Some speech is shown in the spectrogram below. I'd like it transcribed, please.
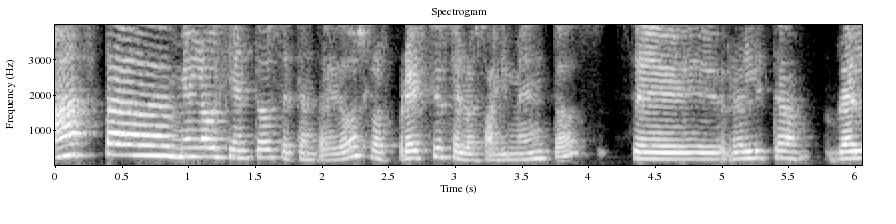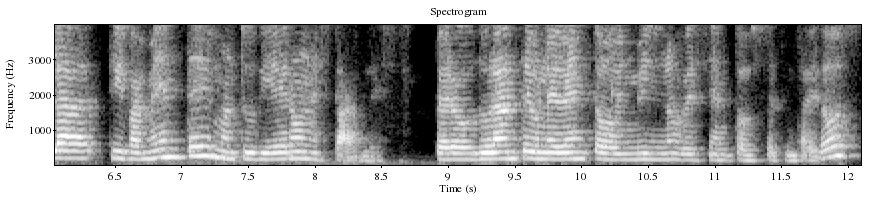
Hasta 1972, los precios de los alimentos se relativamente mantuvieron estables, pero durante un evento en 1972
